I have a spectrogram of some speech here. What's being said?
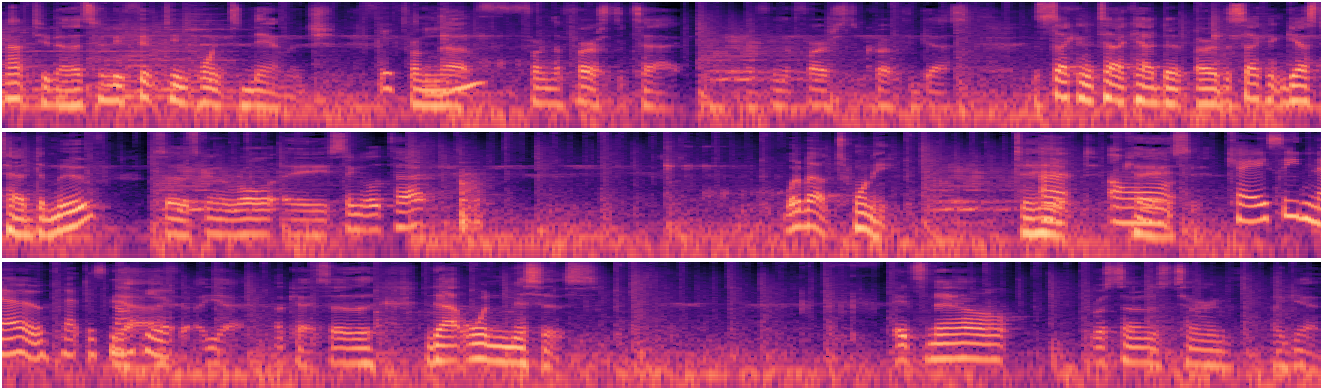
Not too bad. That's gonna be 15 points of damage from the from the first attack, from the first corrupted guest. The second attack had to, or the second guest had to move, so it's gonna roll a single attack. What about 20 to hit? Uh, KAC? Casey? Casey, no, that does not yeah, hit. yeah. Okay, so the, that one misses. It's now Rasona's turn again.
